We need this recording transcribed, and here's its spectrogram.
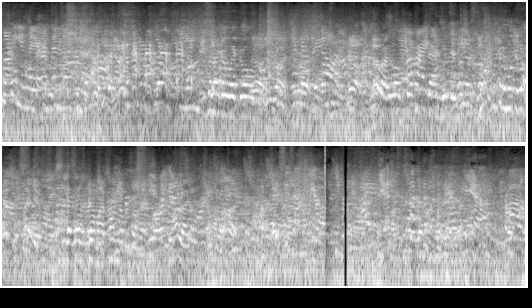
money in there and then I'm not going to let go of it. All right, well, Alright. we can, we're going to look it up. Thank you. Yeah, my phone number's on that card. All right. This is actually our Yeah. yeah. Um,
